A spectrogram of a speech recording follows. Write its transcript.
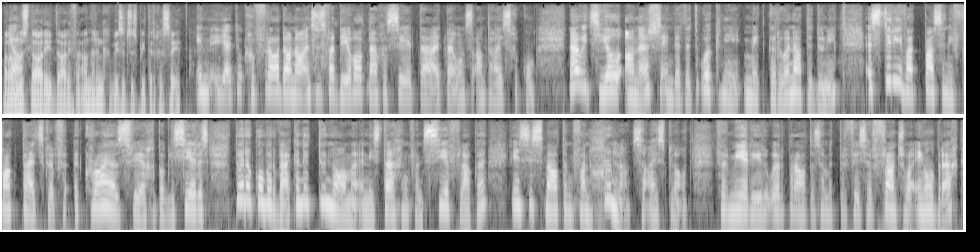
Want dan ja. moes daardie daardie verandering gewees het soos Pieter gesê het. En jy het ook gevra daarna en soos wat Dewald nou gesê het uh, uit by ons aan huis gekom. Nou iets heel anders en dit het ook nie met corona te doen nie. 'n Studie wat pas in die vaktydskrif Cryosphere gepubliseer is, toon 'n kommerwekkende toename in die stygings van seevlakke weens die smelting van Groenland se ysplaat. Vir meer hieroor praat ons nou met professor François Engelbrecht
